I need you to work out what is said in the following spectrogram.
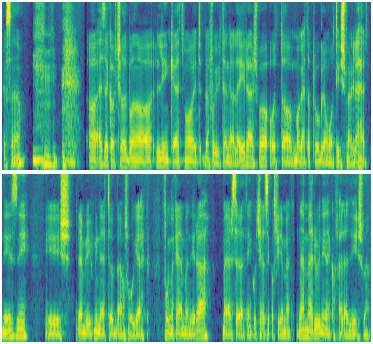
Köszönöm. A, ezzel kapcsolatban a linket majd be fogjuk tenni a leírásba, ott a magát a programot is meg lehet nézni, és reméljük minél többen fogják, fognak elmenni rá, mert szeretnénk, hogyha ezek a filmek nem merülnének a feledésbe.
